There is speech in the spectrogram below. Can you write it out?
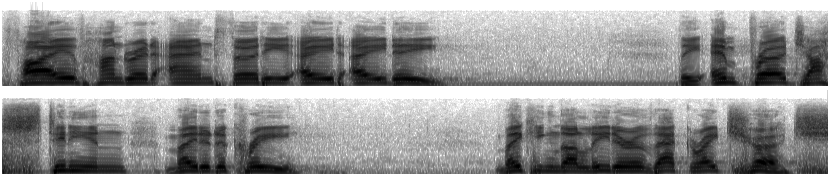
538 AD, the Emperor Justinian made a decree making the leader of that great church,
